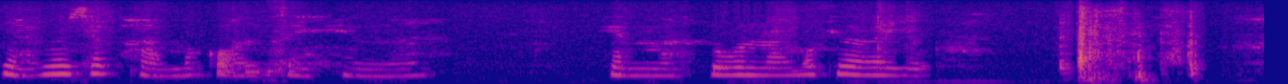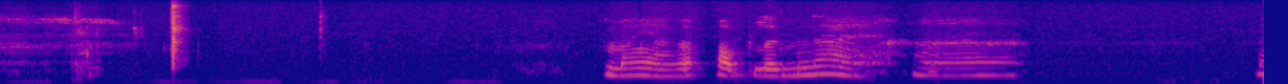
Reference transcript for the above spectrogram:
อยากให้ไม่ใช่ผ่านมาก่อนสิเห็นนะ เห็นนะรู้นะว่าคืออะไรอยู่บางอย่างก็ตอบเลยไม่ได้อ่าเอ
